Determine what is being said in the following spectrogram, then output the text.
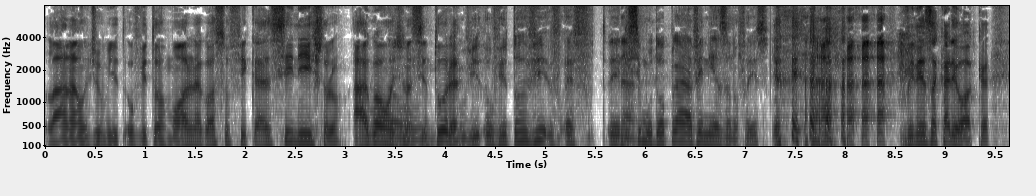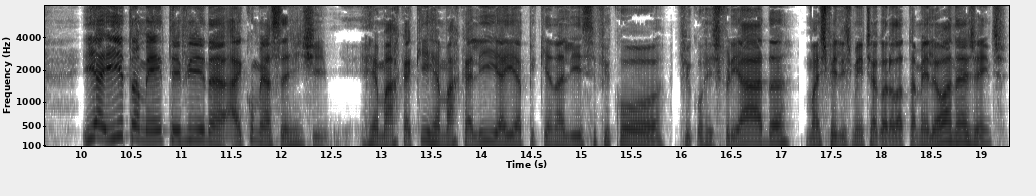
lá na onde o, Vitor mora, o negócio fica sinistro. Água onde? na Não, cintura? O, Vi- o Vitor, vi- é, ele Não. se mudou pra Veneza, não foi isso? Veneza Carioca. E aí também teve, né, aí começa, a gente remarca aqui, remarca ali, e aí a pequena Alice ficou, ficou resfriada, mas felizmente agora ela tá melhor, né, gente?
